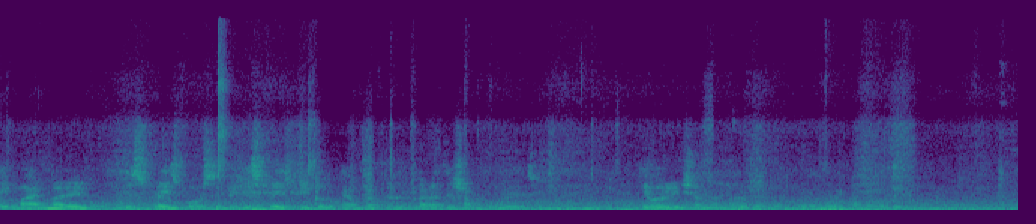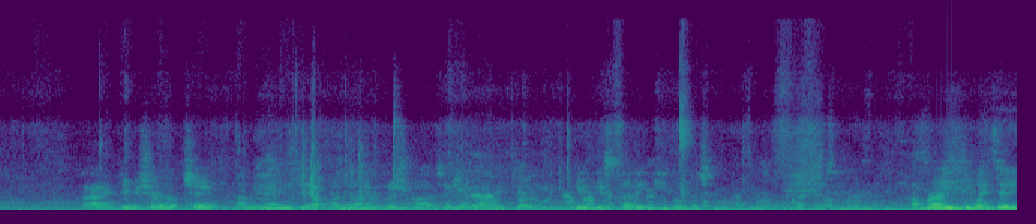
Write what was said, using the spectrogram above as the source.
এই মায়ানমারের ডিসপ্লেস ফোর্স ডিসপ্লেস পিপলকে আমরা ফেরত পাঠাতে সক্ষম হয়েছি এবার ইনশাল্লাহ আর আরেকটি বিষয় হচ্ছে আমি জানি যে আপনাদের অনেক প্রশ্ন আছে কি? আমরা ইতিমধ্যেই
